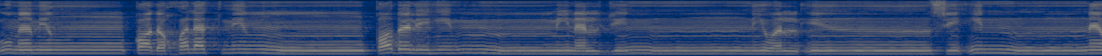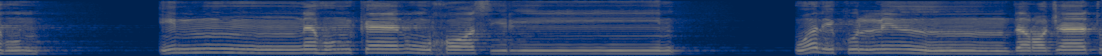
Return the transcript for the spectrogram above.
أُمَمٍ قَدْ خَلَتْ مِن قَبْلِهِم مِّنَ الْجِنِّ وَالْإِنسِ ۖ إِنَّهُمْ كَانُوا خَاسِرِينَ وَلِكُلٍّ دَرَجَاتٌ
